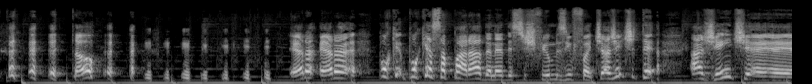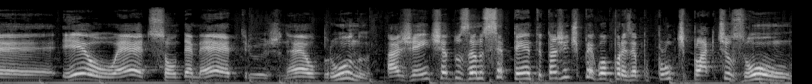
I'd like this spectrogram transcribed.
então... Era, era. Porque, porque essa parada, né, desses filmes infantis, a gente tem. A gente é. Eu, Edson, Demetrios, né, o Bruno, a gente é dos anos 70. Então a gente pegou, por exemplo, Plunct Plact Zoom,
